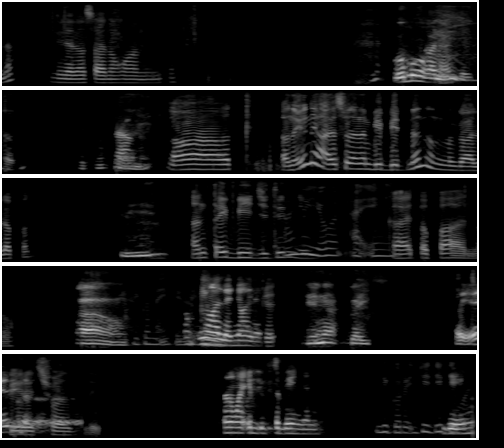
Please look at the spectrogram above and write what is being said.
ano? Lang sana kung ano yun. Bubuo ka na, Jacob. Ano? Ah, ano yun eh, halos wala nang bibid na nung naglalapag. Hmm. Anti-BG din Ano yun. yun? Ay, eh. Kahit pa paano. Ah, Hindi ko naintindihan. Yung alin, yung alin. yun na, guys. Ay, ay, Spiritual Blade. Ano nga ibig sabihin yan? Hindi ko rin. GGTY. Game?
